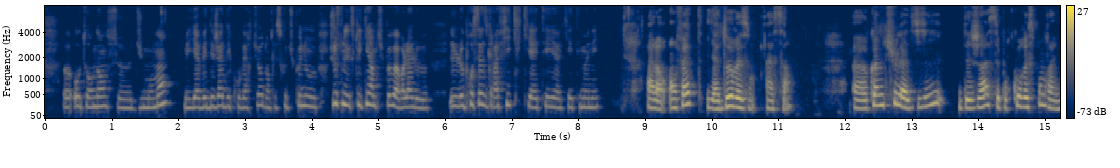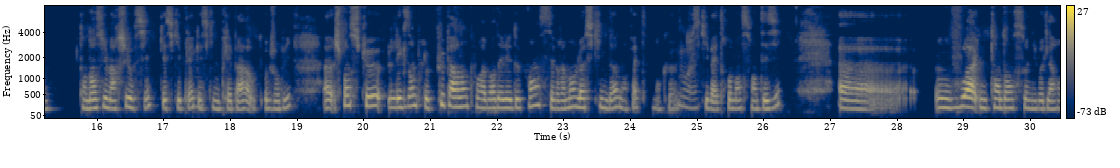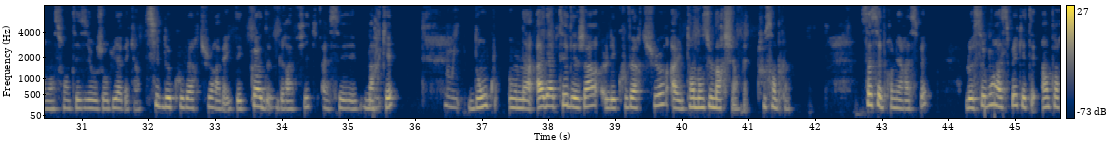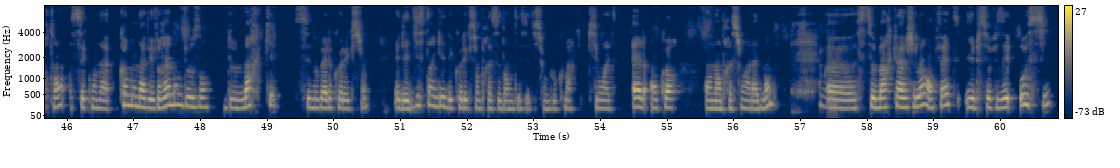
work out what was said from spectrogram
aux tendances du moment. Mais il y avait déjà des couvertures donc est-ce que tu peux nous juste nous expliquer un petit peu bah voilà le, le process graphique qui a été qui a été mené? Alors en fait il y a deux raisons à ça. Comme tu l'as dit déjà c'est pour correspondre à une tendance du marché aussi, qu'est-ce qui plaît, mmh. qu'est-ce qui ne plaît pas aujourd'hui. Euh, je pense que l'exemple le plus parlant pour aborder les deux points, c'est vraiment Lost Kingdom en fait, donc euh, tout ce qui va être romance fantasy. Euh, on voit une tendance au niveau de la romance fantasy aujourd'hui avec un type de couverture, avec des codes graphiques assez marqués. Oui. Donc on a adapté déjà les couvertures à une tendance du marché en fait, tout simplement. Ça c'est le premier aspect. Le second aspect qui était important, c'est qu'on a, comme on avait vraiment besoin de marquer ces nouvelles collections et de les distinguer des collections précédentes des éditions Bookmark, qui vont être, elles, encore en impression à la demande, euh, ce marquage-là, en fait, il se faisait aussi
